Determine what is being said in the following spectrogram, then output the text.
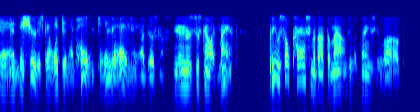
And Beshear just kind of looked at him like, Holy Toledo, I didn't know how this to I mean, it was just kind of like, man. But he was so passionate about the mountains and the things he loved.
